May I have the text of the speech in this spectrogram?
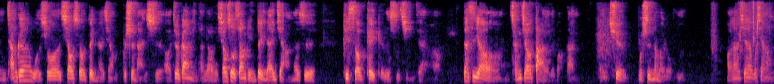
你常跟我说，销售对你来讲不是难事啊，就刚刚你谈到的，销售商品对你来讲那是 piece of cake 的事情，这样啊，但是要成交大额的保单，呃却不是那么容易。好，那现在我想，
